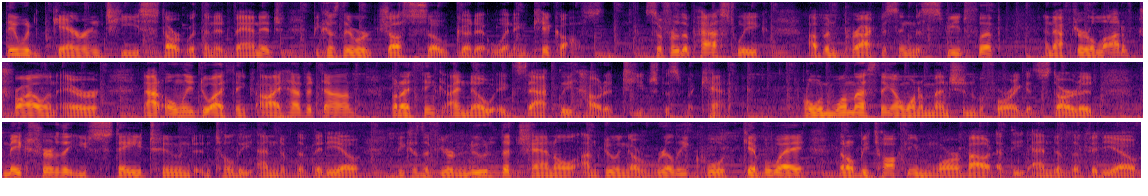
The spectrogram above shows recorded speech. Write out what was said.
they would guarantee start with an advantage because they were just so good at winning kickoffs. So, for the past week, I've been practicing the speed flip, and after a lot of trial and error, not only do I think I have it down, but I think I know exactly how to teach this mechanic. Oh, and one last thing I want to mention before I get started, make sure that you stay tuned until the end of the video, because if you're new to the channel, I'm doing a really cool giveaway that I'll be talking more about at the end of the video,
